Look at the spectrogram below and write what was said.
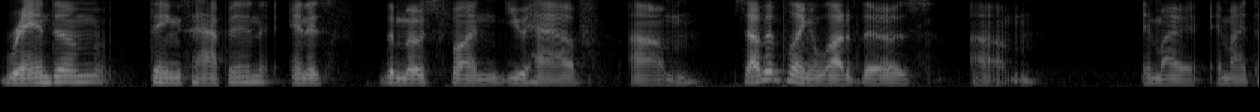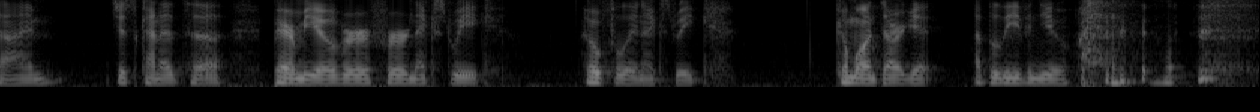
random things happen and it's the most fun you have um so i've been playing a lot of those um in my in my time just kind of to pair me over for next week hopefully next week come on target i believe in you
